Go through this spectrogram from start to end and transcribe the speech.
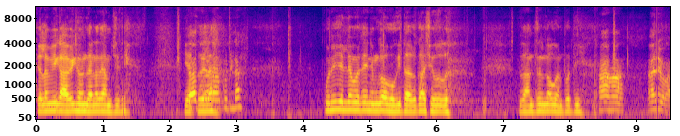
त्याला मी गावी घेऊन जाणार आहे आमची ते. यात्रेला कुठला? पुणे जिल्ह्यामध्ये निमगाव भोगी तालुका शिरूर रांजणगाव गणपती. हा हा. अरे वा.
